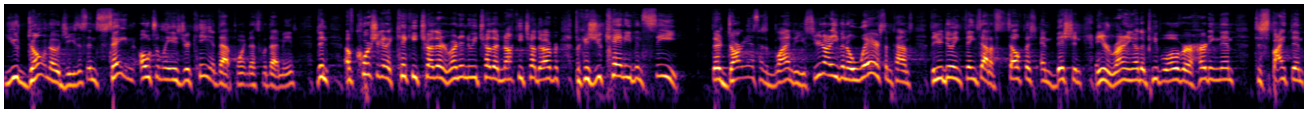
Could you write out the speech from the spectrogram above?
you don't know Jesus and Satan ultimately is your king at that point, that's what that means, then of course you're going to kick each other and run into each other, knock each other over because you can't even see. Their darkness has blinded you. So you're not even aware sometimes that you're doing things out of selfish ambition and you're running other people over or hurting them to spite them.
